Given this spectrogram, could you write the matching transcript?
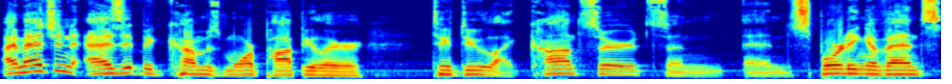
I imagine as it becomes more popular to do like concerts and and sporting events,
